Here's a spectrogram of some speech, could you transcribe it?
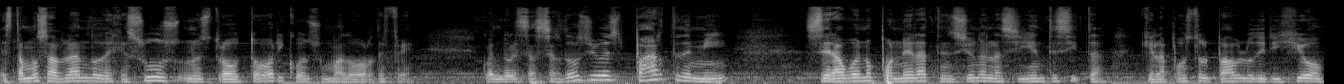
Estamos hablando de Jesús, nuestro autor y consumador de fe. Cuando el sacerdocio es parte de mí, será bueno poner atención a la siguiente cita que el apóstol Pablo dirigió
